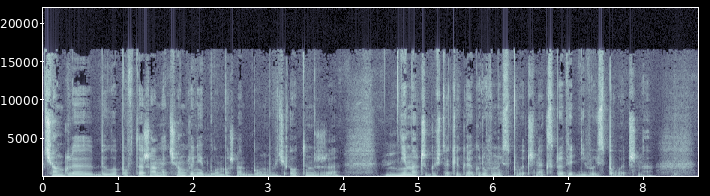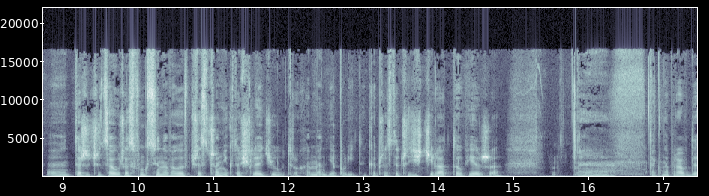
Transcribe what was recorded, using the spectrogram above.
ciągle było powtarzane, ciągle nie było można było mówić o tym, że nie ma czegoś takiego jak równość społeczna, jak sprawiedliwość społeczna. E, te rzeczy cały czas funkcjonowały w przestrzeni. Kto śledził trochę media, politykę przez te 30 lat, to wie, że E, tak naprawdę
